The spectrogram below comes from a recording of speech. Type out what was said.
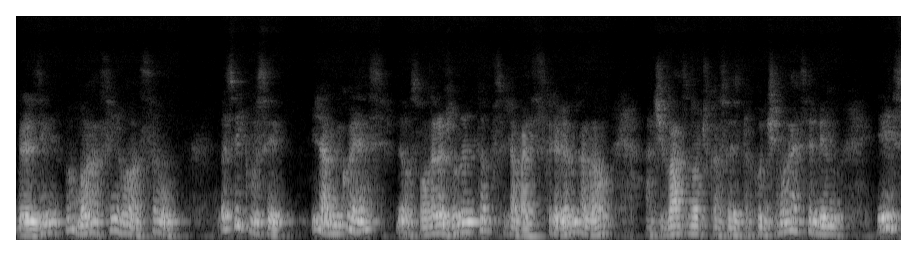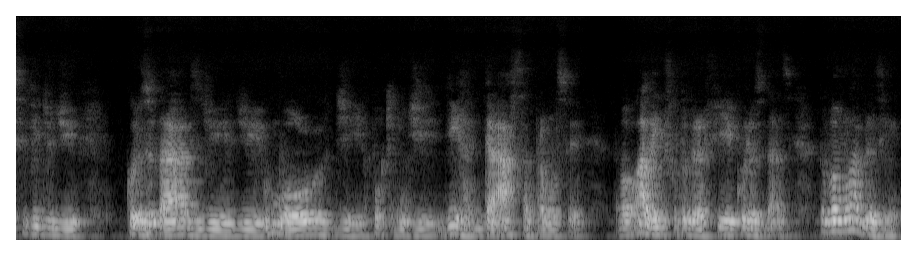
Belezinha? Vamos lá, sem enrolação. Eu sei que você já me conhece, eu sou o André Júnior, então você já vai se inscrever no canal, ativar as notificações para continuar recebendo esse vídeo de curiosidades, de, de humor, de um pouquinho de, de graça para você, tá bom? além de fotografia e curiosidades. Então vamos lá, belezinha.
